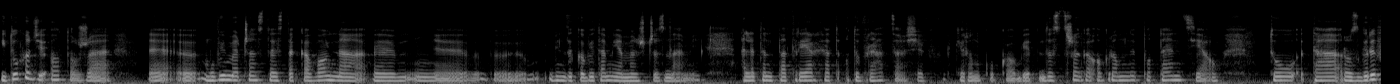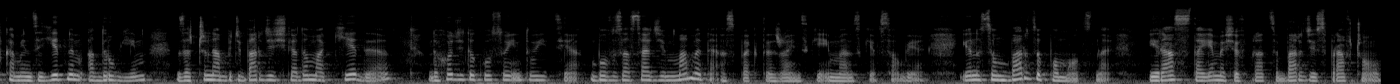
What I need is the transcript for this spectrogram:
I tu chodzi o to, że e, e, mówimy często, jest taka wojna e, między kobietami a mężczyznami, ale ten patriarchat odwraca się w kierunku kobiet, dostrzega ogromny potencjał Tu ta rozgrywka między jednym a drugim zaczyna być bardziej świadoma, kiedy dochodzi do głosu intuicja, bo w zasadzie mamy te aspekty żeńskie i męskie w sobie i one są bardzo pomocne. I raz stajemy się w pracy bardziej sprawczą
